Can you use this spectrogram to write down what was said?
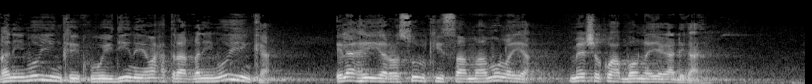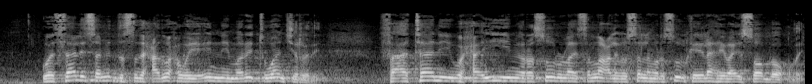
qaniimooyinkay ku weydiinayaan waxaa tiraa qaniimooyinka ilaahay iyo rasuulkiisaa maamulaya meesha ku habboonna iyagaa dhigaaya waaalisa midda saddexaad waxa weeye innii maridtu waan jiraday fa ataanii waxaa ii yimi rasuululahi sal alla aleh wasalam rasuulka ilaahay baa isoo booqday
